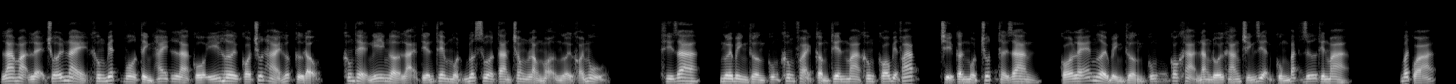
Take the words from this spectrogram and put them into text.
La mạn lệ chuỗi này không biết vô tình hay là cố ý hơi có chút hài hước cử động, không thể nghi ngờ lại tiến thêm một bước xua tan trong lòng mọi người khói mù. Thì ra, người bình thường cũng không phải cầm thiên ma không có biện pháp, chỉ cần một chút thời gian, có lẽ người bình thường cũng có khả năng đối kháng chính diện cùng bắt giữ thiên ma. Bất quá,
